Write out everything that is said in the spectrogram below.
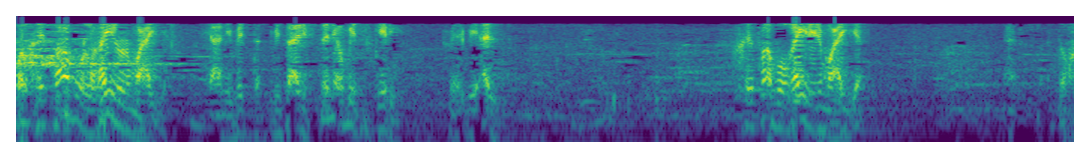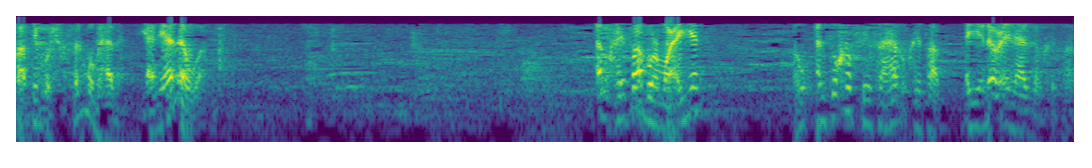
والخطاب الغير المعين. يعني بتعريف ثاني أو بتذكيره بألف. خطاب غير المعين تخاطب شخصا مبهما. يعني هذا هو. الخطاب المعين هو أن تخصص هذا الخطاب. أي نوع هذا الخطاب؟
